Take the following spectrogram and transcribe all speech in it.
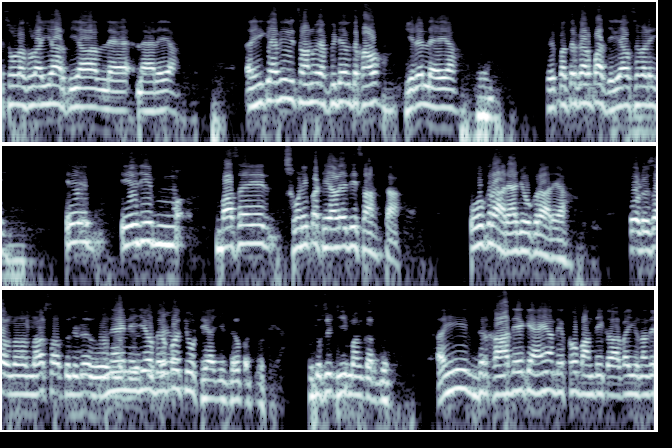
16 16000 ਰੁਪਇਆ ਲੈ ਲੈ ਰਹੇ ਆ। ਅਸੀਂ ਕਿਹਾ ਵੀ ਸਾਨੂੰ ਐਫੀਡੇਵਿਟ ਦਿਖਾਓ ਜਿਹੜੇ ਲਏ ਆ। ਤੇ ਪੱਤਰਕਾਰ ਭੱਜ ਗਿਆ ਉਸ ਵੇਲੇ। ਇਹ ਇਹ ਜੀ ਬਸ ਇਹ ਸੋਨੀ ਭੱਠੇ ਵਾਲੇ ਦੀ ਸੰਸਥਾ। ਉਹ ਕਰਾ ਰਿਹਾ ਜੋ ਕਰਾ ਰਿਹਾ। ਤੁਹਾਡੇ ਹਿਸਾਬ ਨਾਲ ਨਾਰ ਸਾਹਿਬ ਤੋਂ ਜਿਹੜੇ ਨਹੀਂ ਨਹੀਂ ਜੀ ਉਹ ਬਿਲਕੁਲ ਝੂਠੇ ਆ ਜੀ ਬਿਲਕੁਲ ਝੂਠੇ ਆ। ਤੁਸੀਂ ਕੀ ਮੰਗ ਕਰਦੇ? ਅਸੀਂ ਦਰਖਾਸਤ ਦੇ ਕੇ ਆਏ ਆ ਦੇਖੋ ਬੰਦੀ ਕਾਰਵਾਈ ਉਹਨਾਂ ਦੇ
